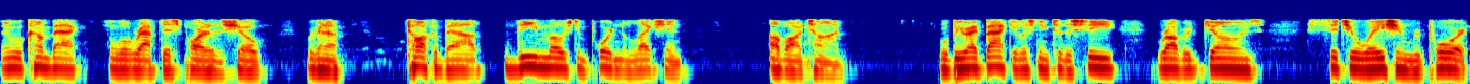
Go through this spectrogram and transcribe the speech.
and we'll come back and we'll wrap this part of the show. We're going to talk about the most important election of our time. We'll be right back. You're listening to the C. Robert Jones Situation Report.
